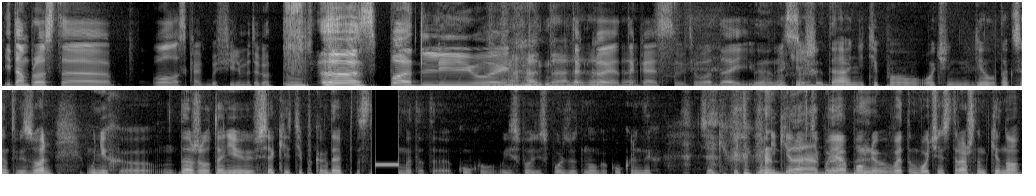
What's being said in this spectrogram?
И там просто голос как бы в фильме такой «А, с подливой. Такая суть, вот, да. ну слушай, да, они типа очень делают акцент визуально. У них э, даже вот они всякие, типа, когда этот э, кукол испо- используют много кукольных всяких этих манекенов. Типа, я помню в этом в очень страшном кино,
